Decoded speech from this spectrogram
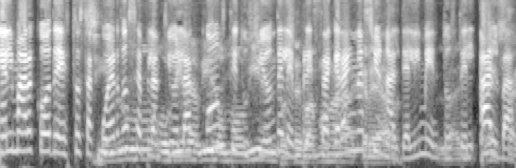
el marco de estos acuerdos se planteó la constitución de la empresa Gran Nacional de Alimentos del ALBA,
